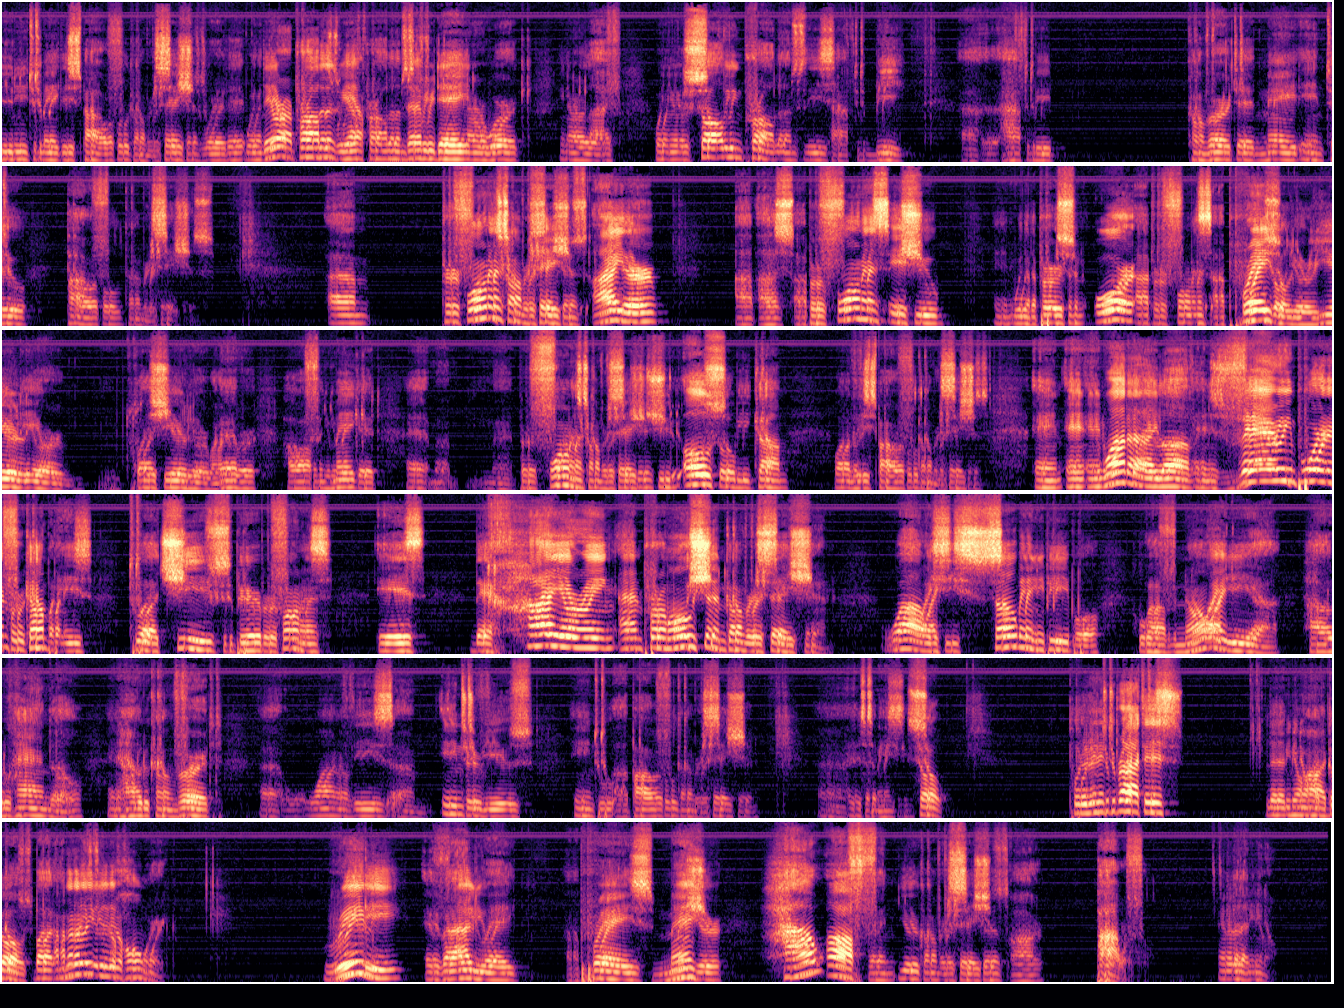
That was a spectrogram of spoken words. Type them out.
you need to make these powerful conversations where they, when there are problems, we have problems every day in our work, in our life. When you're solving problems, these have to be uh, have to be converted, made into powerful conversations. Um, performance conversations, either uh, as a performance issue in, with a person or a performance appraisal, your yearly or twice yearly or whatever how often you make it, uh, performance conversation should also become one of these powerful conversations. And, and, and one that I love and is very important for companies to achieve superior performance is the hiring and promotion conversation. Wow, I see so many people who have no idea how to handle and how to convert uh, one of these um, interviews into a powerful conversation. Uh, it's amazing. So, put it into practice. Let me know how it goes. But I'm going to leave you a little homework. Really evaluate, appraise, measure how often your conversations are powerful. And let me know.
